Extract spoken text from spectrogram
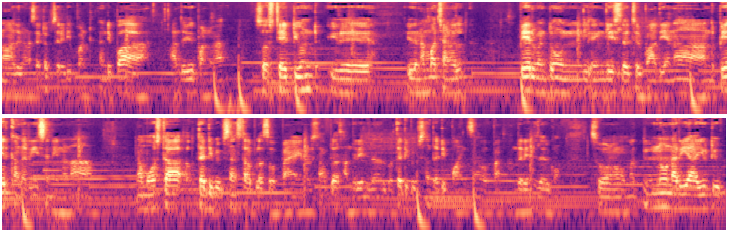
நான் அதுக்கான செட்டப்ஸ் ரெடி பண்ணிட்டு கண்டிப்பாக அந்த இது பண்ணுவேன். ஸோ ஸ்டே டியூன்ட் இது இது நம்ம சேனல் பேர் வந்துட்டும் இங்கிலீஷில் வச்சுருப்பேன். அது ஏன்னா அந்த பேருக்கான ரீசன் என்னென்னா நான் மோஸ்ட்டாக தேர்ட்டி பிப்ஸ் தான் ஸ்டாப் லாஸ் வைப்பேன். என்னோட ஸ்டாப் லாஸ் அந்த ரேஞ்சில் இருக்கும். தேர்ட்டி பிப்ஸ் தான் தேர்ட்டி பாயிண்ட்ஸ் தான் வைப்பேன். அந்த ரேஞ்சில் இருக்கும். ஸோ இன்னும் நிறையா யூடியூப்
